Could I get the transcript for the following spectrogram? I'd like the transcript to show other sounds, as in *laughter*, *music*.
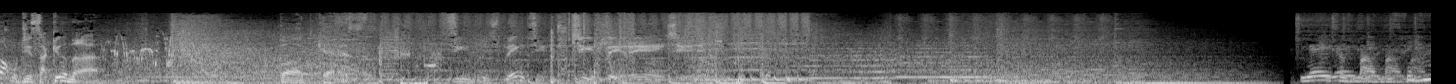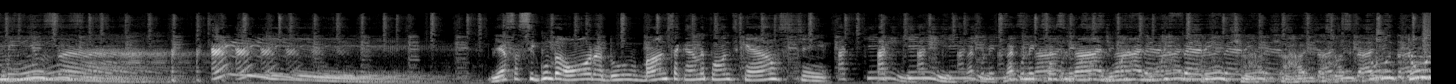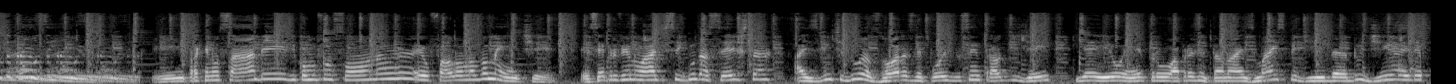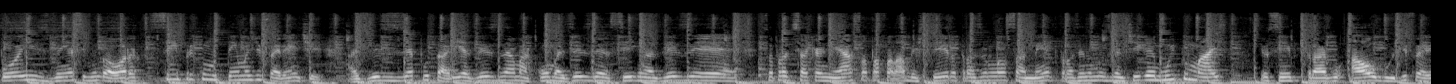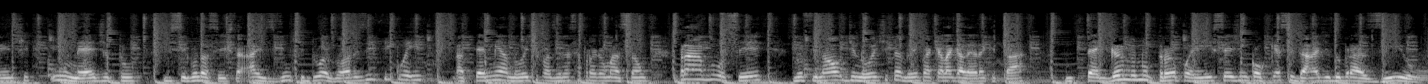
Balde Sacana. Podcast. Simplesmente diferente. E aí, seus baldes? Firmeza! Ai! E essa segunda hora do Bound Sacana Podcast, aqui, aqui, aqui. Na, Conexão, na Conexão Cidade, uma rádio diferente, a rádio da sua cidade. Em todo o Brasil. E para quem não sabe de como funciona, eu falo novamente. Eu sempre venho no ar de segunda a sexta, às 22 horas depois do Central DJ, e aí eu entro apresentando as mais pedidas do dia e depois vem a segunda hora, sempre com um tema diferente. Às vezes é putaria, às vezes é macumba, às vezes é signo, às vezes é só pra te sacanear, só pra falar besteira, trazendo lançamento, trazendo música antiga e muito mais. Eu sempre trago algo diferente e inédito de segunda a sexta às 22 horas e fico aí até meia-noite fazendo essa programação pra você no final de noite também para aquela galera que tá pegando no trampo aí, seja em qualquer cidade do Brasil.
